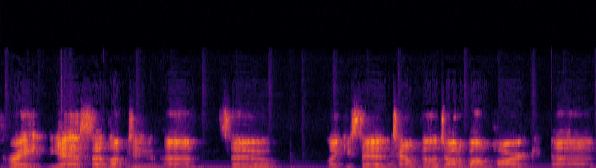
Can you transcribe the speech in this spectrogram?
Great. Yes, I'd love to. Um, so, like you said, Town Village Audubon Park. Um,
